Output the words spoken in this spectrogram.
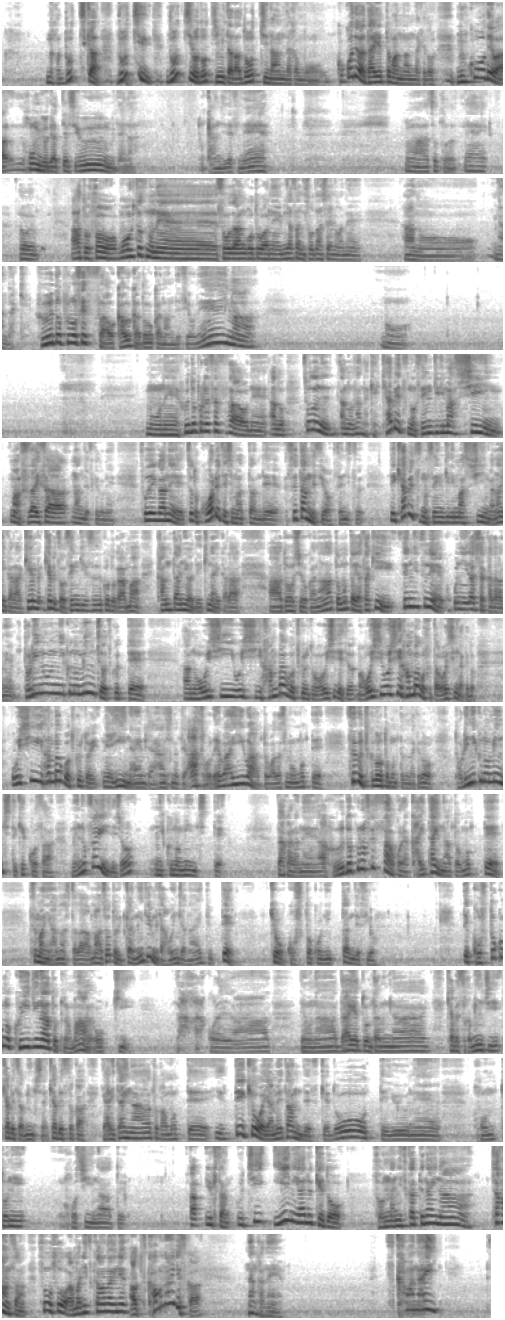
う、なんかどっちか、どっち、どっちをどっち見たらどっちなんだかもう、ここではダイエットマンなんだけど、向こうでは本名でやってるし、うーん、みたいな感じですね。まあ、ちょっとね、そう、あとそう、もう一つのね、相談事はね、皆さんに相談したいのがね、あのー、なんだっけ、フードプロセッサーを買うかどうかなんですよね、今。もう、もうね、フードプロセッサーをね、あの、ちょうどね、あの、なんだっけ、キャベツの千切りマシーン、まあ、スライサーなんですけどね、それがね、ちょっと壊れてしまったんで、捨てたんですよ、先日。で、キャベツの千切りマシーンがないから、キャベツを千切りすることが、まあ、簡単にはできないから、ああ、どうしようかなと思った矢先、先日ね、ここにいらした方がね、鶏の肉のミンチを作って、あの、美味しい美味しいハンバーグを作ると美味しいですよ。まあ、美味しい美味しいハンバーグを作ったら美味しいんだけど、美味しいハンバーグを作るとね、いいね、みたいな話になって、あ、それはいいわ、と私も思って、すぐ作ろうと思ったんだけど、鶏肉のミンチって結構さ、めんどくさいでしょ？肉のミンチって。だからね、あ、フードプロセッサーをこれは買いたいなと思って、妻に話したら、まあちょっと一回見てみた方がいいんじゃない？って言って、今日コストコに行ったんですよ。で、コストコのクイジナートっていうのはまあ大きい。だからこれな。でもな、ダイエットのためにな、キャベツとかミンチ、キャベツはミンチじゃない、キャベツとかやりたいなとか思って言って、今日はやめたんですけど、っていうね、本当に欲しいなという。あ、ゆきさん、うち家にあるけど、そんなに使ってないなチャハンさん、そうそう、あまり使わないね。あ、使わないですか？なんかね、使わない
